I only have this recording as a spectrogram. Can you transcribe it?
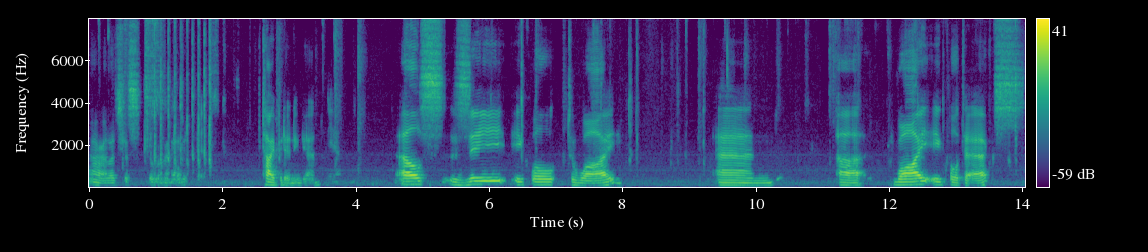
Alright, let's just eliminate it, type it in again. Yeah. Else Z equal to Y and uh, Y equal to X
